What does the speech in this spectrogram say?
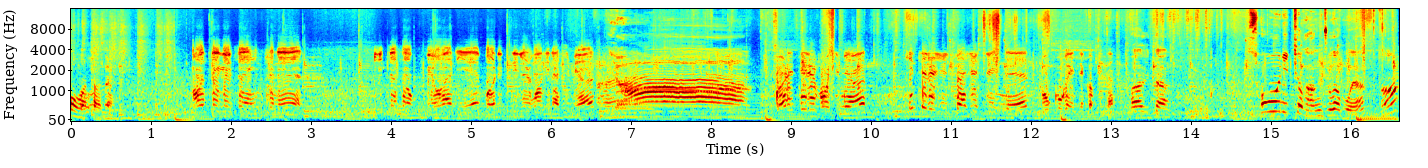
어 왔다 왔다. 두 번째 결정 힌트는 뒷좌석 묘한이의 머리띠를 확인하시면 아. 머리띠를 보시면 힌트를 유추하실 수 있는 문구가 있을 겁니다. 아 일단 송은이표 강조가 뭐야? 어?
